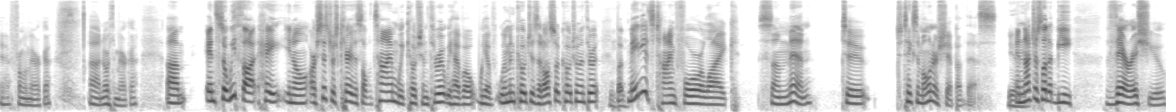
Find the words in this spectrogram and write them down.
uh, from America, uh, North America. Um, and so we thought, hey, you know, our sisters carry this all the time. We coach them through it. We have a, we have women coaches that also coach women through it. But maybe it's time for like some men to to take some ownership of this Yeah. and not just let it be their issue.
